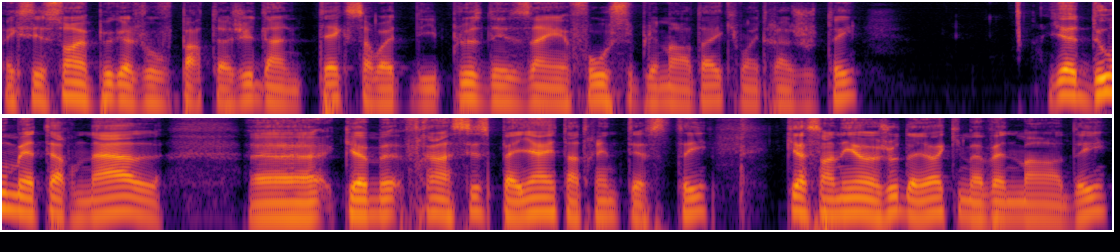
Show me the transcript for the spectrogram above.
Fait que c'est ça un peu que je vais vous partager dans le texte. Ça va être des, plus des infos supplémentaires qui vont être ajoutées. Il y a Doom Eternal euh, que Francis Payan est en train de tester. Que c'en est un jeu d'ailleurs qu'il m'avait demandé.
